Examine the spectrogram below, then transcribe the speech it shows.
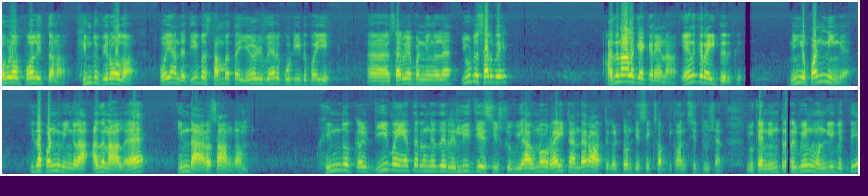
எவ்வளோ போலித்தனம் ஹிந்து விரோதம் போய் அந்த தீபஸ்தம்பத்தை ஏழு பேரை கூட்டிகிட்டு போய் சர்வே பண்ணீங்கள யூ டு சர்வே அதனால கேட்குறேன் நான். எனக்கு ரைட் இருக்கு. நீங்கள் பண்ணீங்க. இதை பண்ணுவீங்களா? அதனால இந்த அரசாங்கம் ஹிந்துக்கள் தீபம் ஏத்துறதுங்கிறது religious issue we have no right under article twenty six of the constitution you can intervene only with the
